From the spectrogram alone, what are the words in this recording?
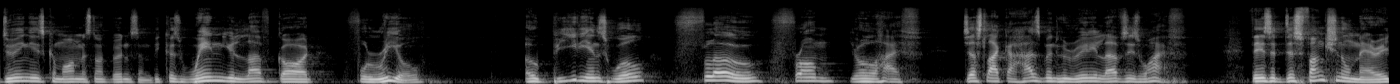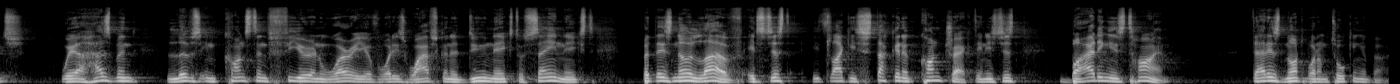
doing His commandments not burdensome? Because when you love God for real, obedience will flow from your life, just like a husband who really loves his wife. There's a dysfunctional marriage where a husband lives in constant fear and worry of what his wife's going to do next or say next, but there's no love. It's just It's like he's stuck in a contract and he's just biding his time. That is not what I'm talking about.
